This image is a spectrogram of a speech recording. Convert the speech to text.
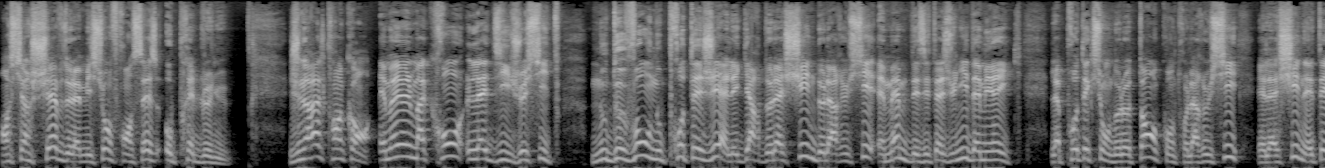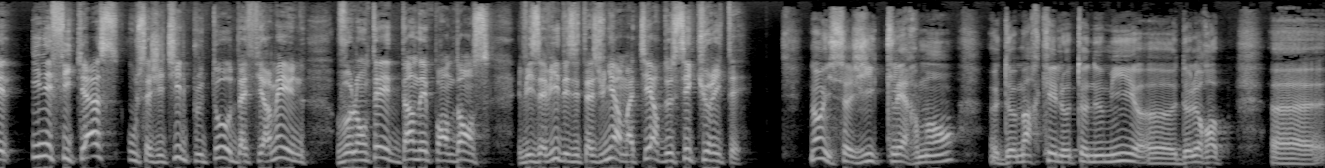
ancien chef de la mission française auprès de l'ONU. Général Trinquant, Emmanuel Macron l'a dit, je cite, Nous devons nous protéger à l'égard de la Chine, de la Russie et même des États-Unis d'Amérique. La protection de l'OTAN contre la Russie et la Chine est-elle inefficace ou s'agit-il plutôt d'affirmer une volonté d'indépendance vis-à-vis des États-Unis en matière de sécurité? Non, il s'agit clairement de marquer l'autonomie euh, de l'Europe. Euh,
